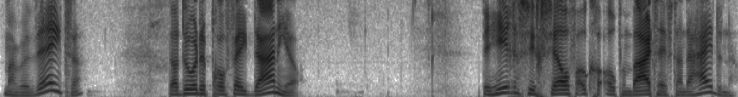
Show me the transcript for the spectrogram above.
Maar we weten dat door de profeet Daniel de Heer zichzelf ook geopenbaard heeft aan de heidenen.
